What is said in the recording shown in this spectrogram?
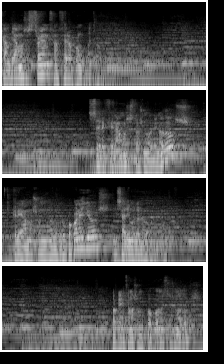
Cambiamos Strength a 0,4. Seleccionamos estos nueve nodos, creamos un nuevo grupo con ellos y salimos del nuevo grupo. Organizamos un poco nuestros nodos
